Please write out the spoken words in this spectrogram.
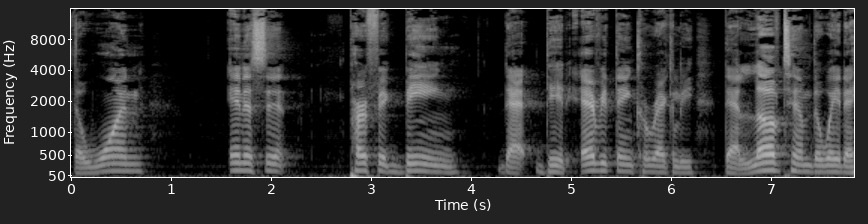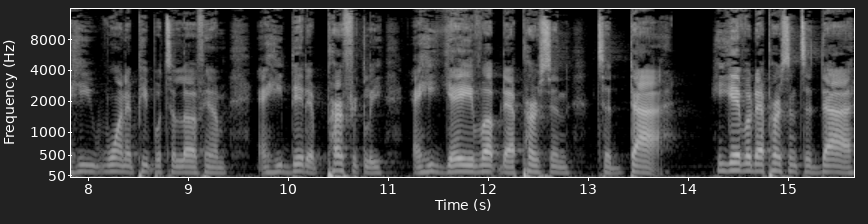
the one innocent, perfect being that did everything correctly, that loved him the way that he wanted people to love him, and he did it perfectly, and he gave up that person to die. He gave up that person to die,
